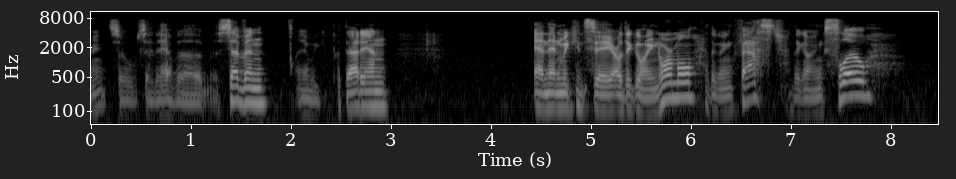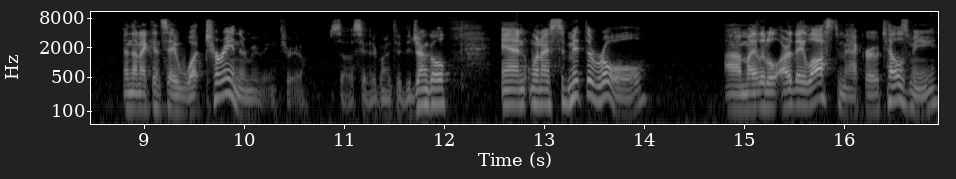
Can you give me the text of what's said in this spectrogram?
Right. So say they have a, a seven, and we can put that in. And then we can say: Are they going normal? Are they going fast? Are they going slow? And then I can say what terrain they're moving through. So say they're going through the jungle. And when I submit the roll, uh, my little are they lost macro tells me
